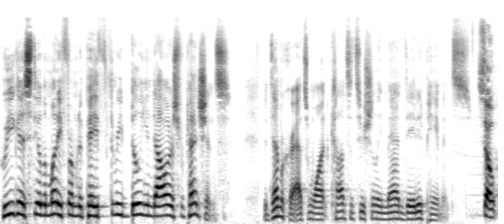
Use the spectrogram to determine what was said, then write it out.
Who are you going to steal the money from to pay $3 billion for pensions? The Democrats want constitutionally mandated payments. So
